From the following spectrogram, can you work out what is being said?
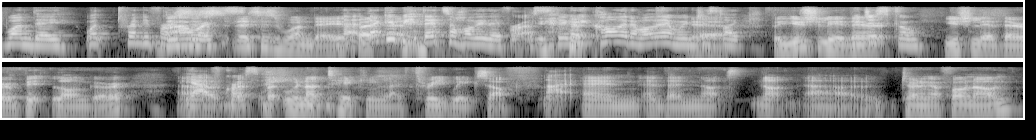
one day, what twenty four hours. Is, this is one day. That, but, that could be that's a holiday for us. Yeah. We call it a holiday, and we yeah. just like. But usually they're just go. Usually they're a bit longer. Yeah, uh, of course. But, but, we're not taking like three weeks off, no. and and then not not uh, turning our phone on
